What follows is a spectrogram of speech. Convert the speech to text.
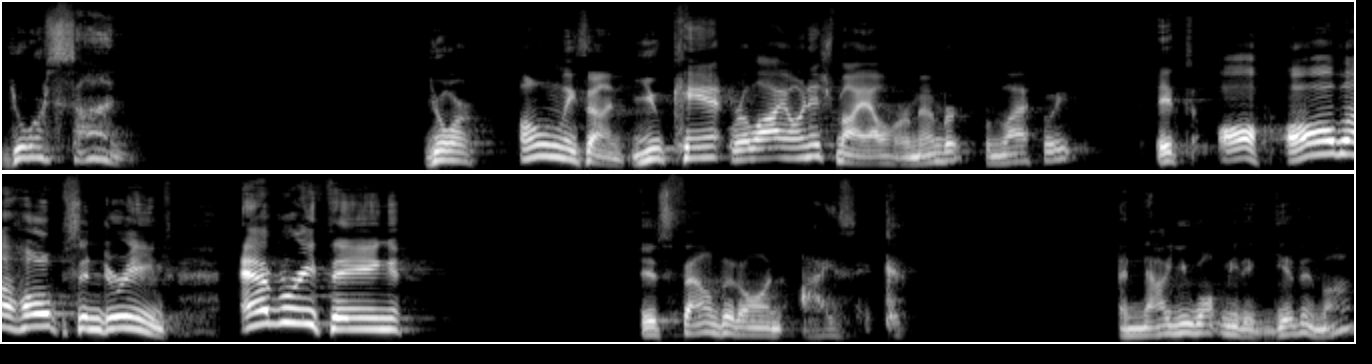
Your son, your only son. You can't rely on Ishmael, remember from last week? It's all, all the hopes and dreams. Everything is founded on Isaac. And now you want me to give him up?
